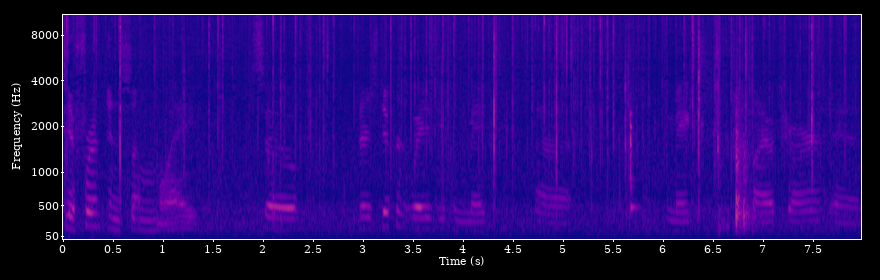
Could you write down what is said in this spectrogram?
different in some way? So there's different ways you can make uh, make biochar and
